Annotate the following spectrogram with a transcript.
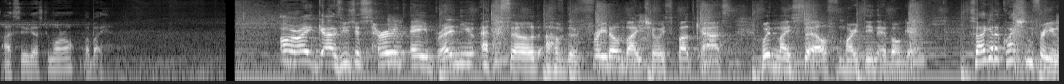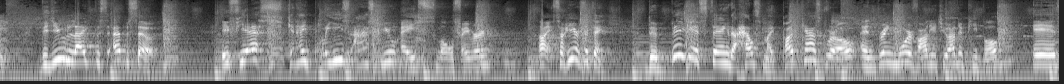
I'll see you guys tomorrow. Bye bye. Alright, guys, you just heard a brand new episode of the Freedom by Choice podcast with myself, Martin Ebonge. So, I got a question for you. Did you like this episode? If yes, can I please ask you a small favor? Alright, so here's the thing the biggest thing that helps my podcast grow and bring more value to other people is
